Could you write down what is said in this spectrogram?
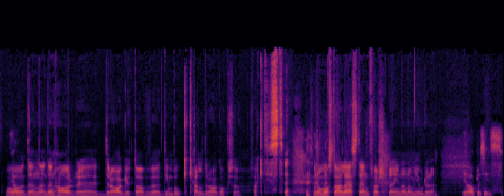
Och ja. den, den har eh, drag utav eh, din bok Kalldrag också faktiskt. Så de måste ha läst den först innan de gjorde den. Ja, precis.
